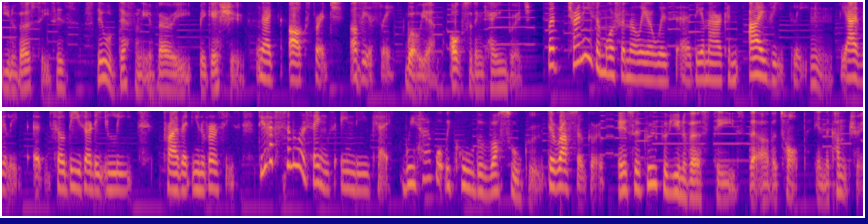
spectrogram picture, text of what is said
universities is still definitely a very big issue. Like Oxbridge, obviously. Well, yeah, Oxford and Cambridge. But Chinese are more familiar with uh, the American Ivy League, the Ivy League. Uh, so these are the elite private universities. Do you have similar things in the UK? We have what we call the Russell Group. The Russell Group. It's a group of universities that are the top in the country.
